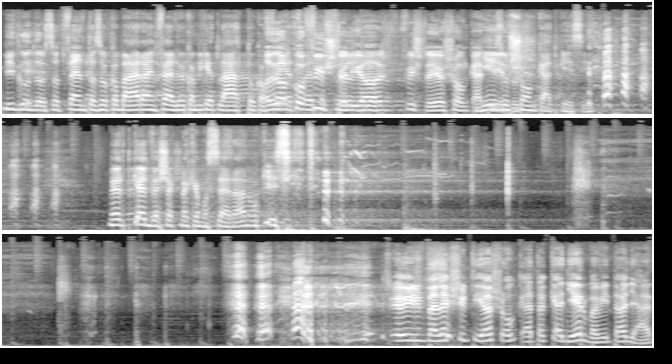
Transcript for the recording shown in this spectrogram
Mit gondolsz ott fent azok a bárányfelhők, amiket láttok a fejed akkor füstöli a, földről? füstöli a sonkát Jézus, Jézus. sonkát készít. Mert kedvesek nekem a Serrano készítők. És ő is belesüti a sonkát a kenyérbe, mint anyád.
